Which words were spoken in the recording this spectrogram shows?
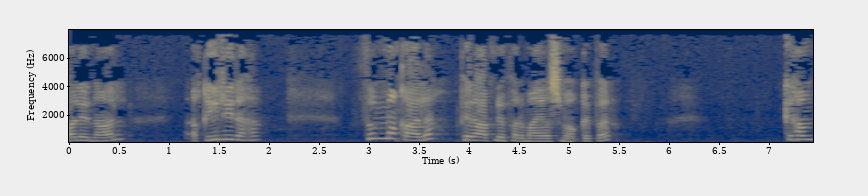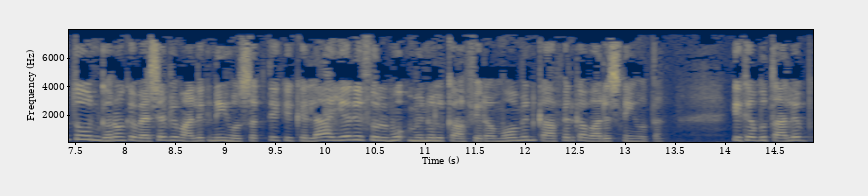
آل ان آل عقیل ہی رہا ثم کالا پھر آپ نے فرمایا اس موقع پر کہ ہم تو ان گھروں کے ویسے بھی مالک نہیں ہو سکتے کیونکہ لا المؤمن الکافر مومن کافر کا وارث نہیں ہوتا کیونکہ ابو طالب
